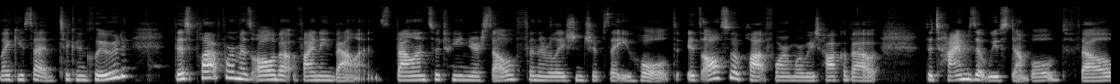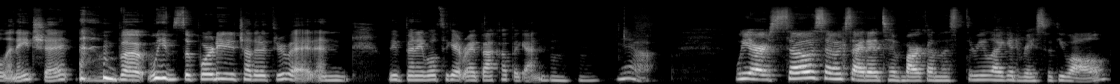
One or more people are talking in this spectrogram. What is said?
like you said, to conclude, this platform is all about finding balance, balance between yourself and the relationships that you hold. It's also a platform where we talk about the times that we've stumbled, fell, and ate shit, mm-hmm. but we've supported each other through it and we've been able to get right back up again. Mm-hmm. Yeah. We are so, so excited to embark on this three legged race with you all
